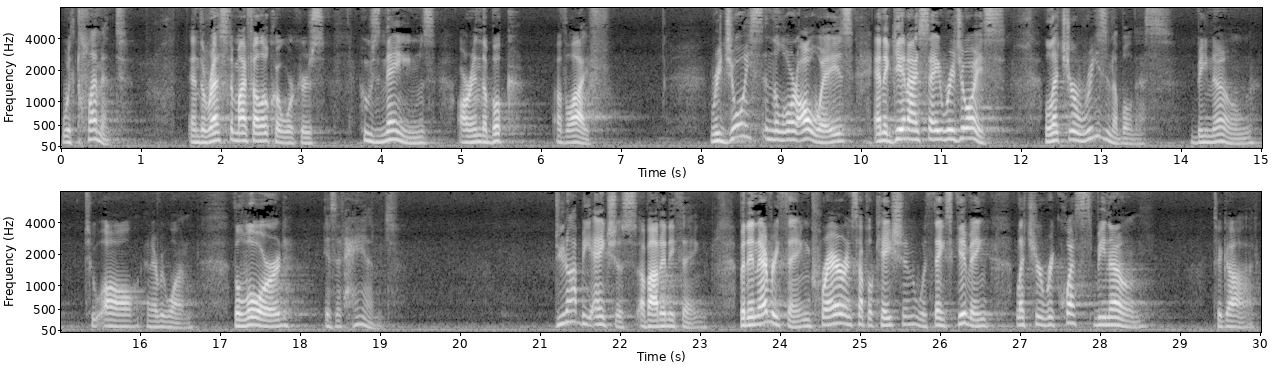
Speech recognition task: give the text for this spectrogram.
with Clement and the rest of my fellow co-workers whose names are in the book of life. Rejoice in the Lord always, and again I say rejoice. Let your reasonableness be known to all and everyone. The Lord is at hand. Do not be anxious about anything, but in everything, prayer and supplication with thanksgiving, let your requests be known to God.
